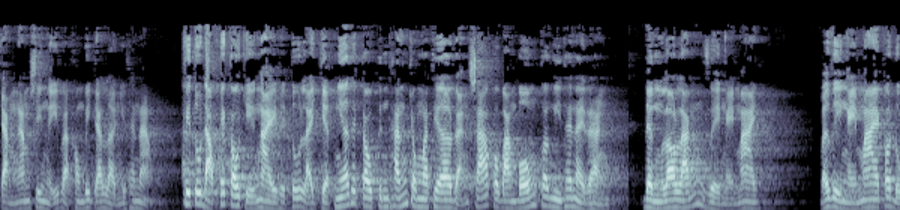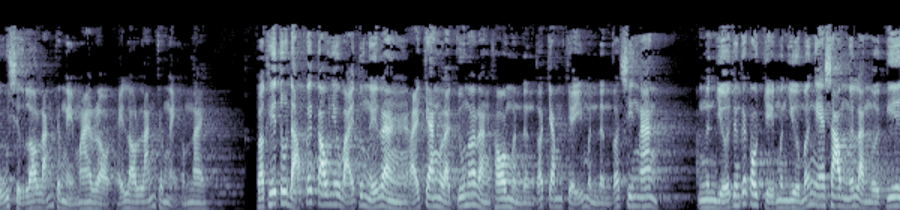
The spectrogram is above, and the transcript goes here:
trầm ngâm suy nghĩ và không biết trả lời như thế nào. Khi tôi đọc cái câu chuyện này thì tôi lại chợt nhớ tới câu kinh thánh trong Matthew đoạn 6 câu 34 có ghi thế này rằng, đừng lo lắng về ngày mai, bởi vì ngày mai có đủ sự lo lắng cho ngày mai rồi, hãy lo lắng cho ngày hôm nay. Và khi tôi đọc cái câu như vậy, tôi nghĩ rằng phải chăng là chúa nói rằng, thôi, mình đừng có chăm chỉ, mình đừng có siêng năng. Mình dựa trên cái câu chuyện mình vừa mới nghe xong, nghĩa là người kia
